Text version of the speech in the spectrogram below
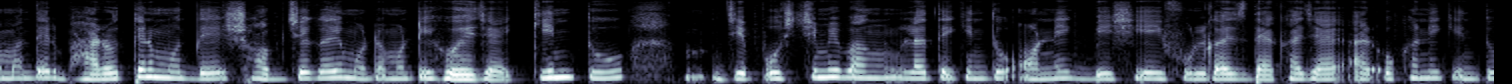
আমাদের ভারতের মধ্যে সব জায়গায় মোটামুটি হয়ে যায়। কিন্তু যে পশ্চিমী বাংলাতে কিন্তু অনেক বেশি এই ফুল গাছ দেখা যায় আর ওখানে কিন্তু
